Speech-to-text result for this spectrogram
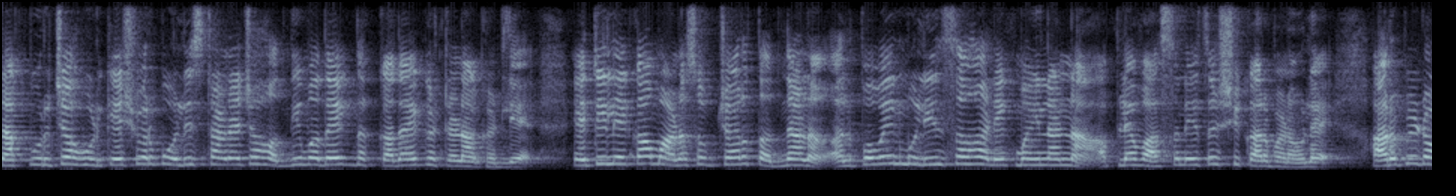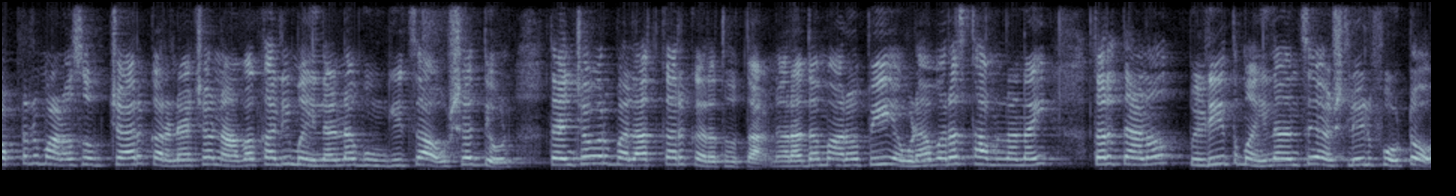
नागपूरच्या हुडकेश्वर पोलीस ठाण्याच्या हद्दीमध्ये एक धक्कादायक घटना घडली आहे. येथील एका मानसोपचार तज्ज्ञानं अल्पवयीन मुलींसह अनेक महिलांना आपल्या वासनेचं शिकार बनवलंय. आरोपी डॉक्टर मानसोपचार करण्याच्या नावाखाली महिलांना गुंगीचं औषध देऊन त्यांच्यावर बलात्कार करत होता. नराधम आरोपी एवढ्यावरच थांबला नाही तर त्यानं पीडित महिलांचे अश्लील फोटो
